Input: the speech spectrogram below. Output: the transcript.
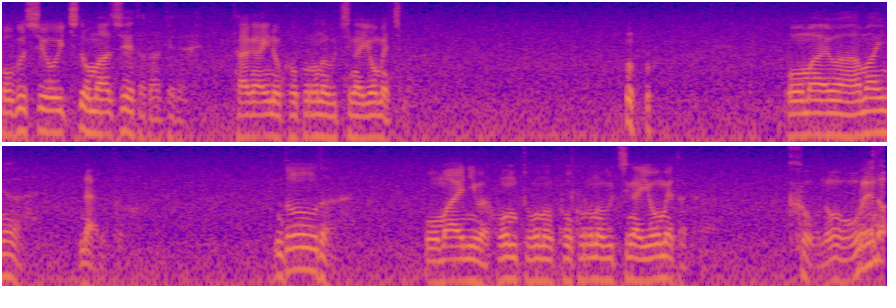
拳を一度交えただけで互いの心の内が読めちまう。お前は甘いな。ナルトどうだ？お前には本当の心の内が読めたか？この俺の！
